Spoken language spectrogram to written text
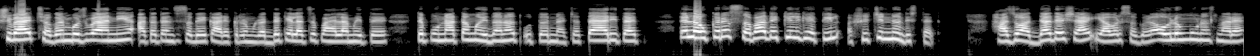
शिवाय छगन भुजबळ यांनी आता त्यांचे सगळे कार्यक्रम रद्द केल्याचं पाहायला मिळते ते पुन्हा आता मैदानात उतरण्याच्या तयारीत आहेत. ते लवकरच सभा देखील घेतील अशी चिन्ह दिसत आहेत हा जो अध्यादेश आहे यावर सगळं अवलंबून असणार आहे.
